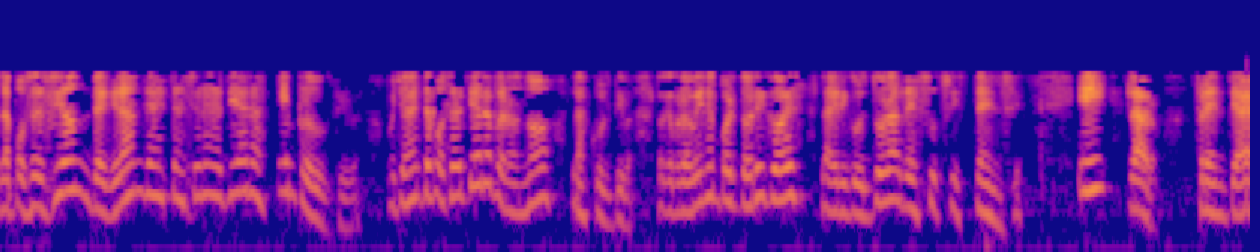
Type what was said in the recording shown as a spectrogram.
la posesión de grandes extensiones de tierra improductiva. Mucha gente posee tierra, pero no las cultiva. Lo que predomina en Puerto Rico es la agricultura de subsistencia. Y, claro, frente a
